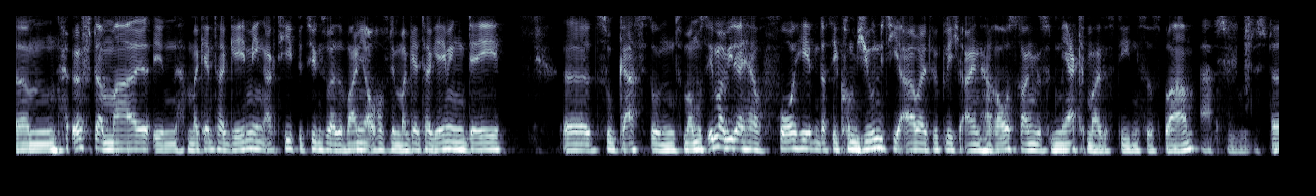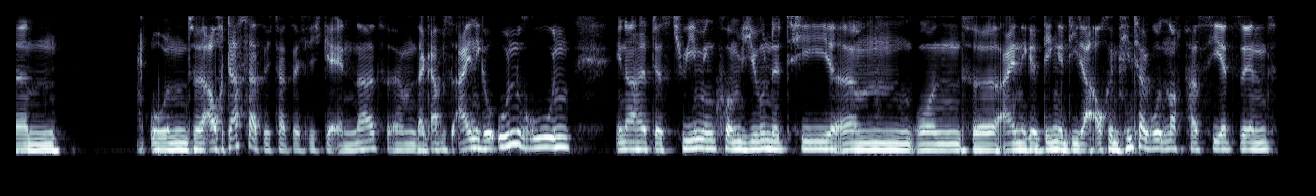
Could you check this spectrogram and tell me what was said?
ähm, öfter mal in Magenta Gaming aktiv, beziehungsweise waren ja auch auf dem Magenta Gaming Day äh, zu Gast. Und man muss immer wieder hervorheben, dass die Community-Arbeit wirklich ein herausragendes Merkmal des Dienstes war. Absolut. Ähm, und äh, auch das hat sich tatsächlich geändert. Ähm, da gab es einige Unruhen innerhalb der Streaming-Community ähm, und äh, einige Dinge, die da auch im Hintergrund noch passiert sind.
